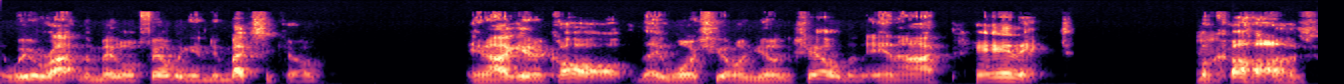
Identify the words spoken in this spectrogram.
and we were right in the middle of filming in New Mexico, and I get a call. They want you on Young Sheldon, and I panicked hmm. because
